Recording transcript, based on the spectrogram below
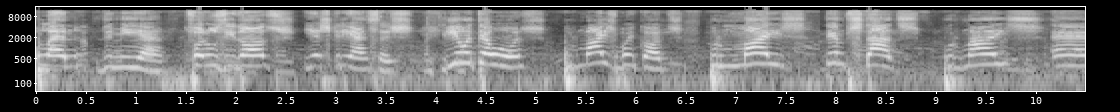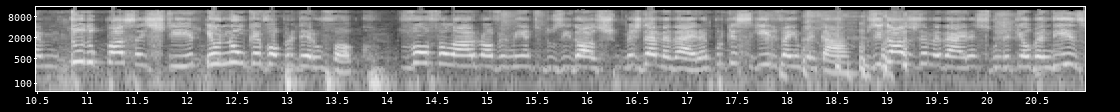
pandemia, que foram os idosos e as crianças. E eu até hoje, por mais boicotes, por mais tempestades, por mais ehm, tudo o que possa existir, eu nunca vou perder o foco. Vou falar novamente dos idosos, mas da Madeira, porque a seguir vêm para cá. Os idosos da Madeira, segundo aquele bandido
